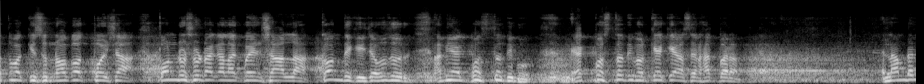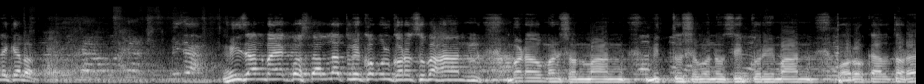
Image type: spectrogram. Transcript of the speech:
অথবা কিছু নগদ পয়সা পনেরোশো টাকা লাগবে ইনশাআল্লাহ। কম দেখি যে, হুজুর, আমি এক বস্তা দিব। এক বস্তা দিব, কে কে আছেন? হাত বাড়ান। নামটা লিখে। মিজান ভাই, এক বস্তা, আল্লাহ তুমি কবুল করো, সুবাহান। মান সম্মান, মৃত্যু নসিব করে মান পরকাল তোরা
